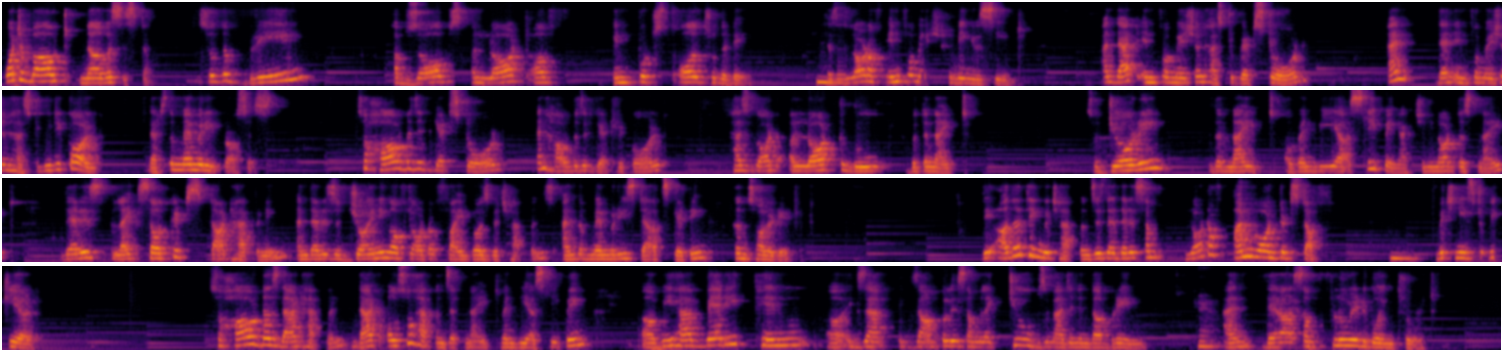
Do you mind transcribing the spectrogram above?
What about nervous system? So the brain absorbs a lot of inputs all through the day. There's a lot of information being received. And that information has to get stored and then information has to be recalled. That's the memory process. So how does it get stored and how does it get recalled has got a lot to do with the night. So during the night or when we are sleeping, actually not just night, there is like circuits start happening and there is a joining of lot of fibers which happens and the memory starts getting consolidated. The other thing which happens is that there is some lot of unwanted stuff mm. which needs to be cleared. So how does that happen? That also happens at night when we are sleeping. Uh, we have very thin uh, exa example is some like tubes imagine in the brain yeah. and there are some fluid going through it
